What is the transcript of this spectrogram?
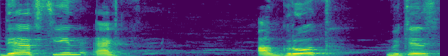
they have seen a growth which is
